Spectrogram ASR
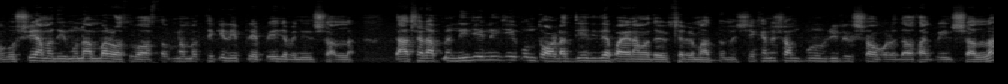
অবশ্যই আমাদের ইমো নাম্বার অথবা হোয়াটসঅ্যাপ নাম্বার থেকে রিপ্লাই পেয়ে যাবেন ইনশাল্লাহ। তাছাড়া আপনার নিজে নিজে কিন্তু অর্ডার দিয়ে দিতে পারেন আমাদের ওয়েবসাইটের মাধ্যমে। সেখানে সম্পূর্ণ ডিটেলস সহকারে দেওয়া থাকবে ইনশাল্লাহ।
